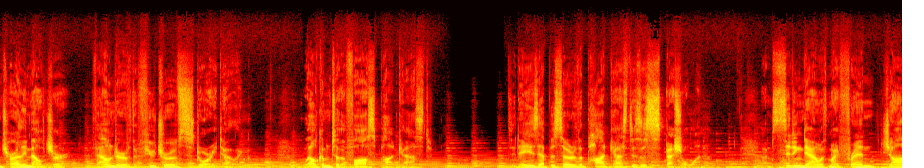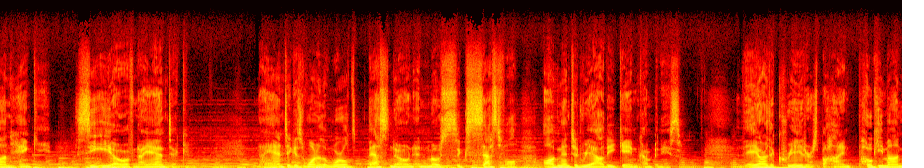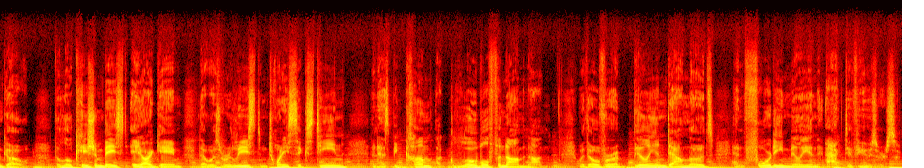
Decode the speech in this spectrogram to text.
I'm Charlie Melcher, founder of the Future of Storytelling. Welcome to the FoST Podcast. Today's episode of the podcast is a special one. I'm sitting down with my friend John Hanke, CEO of Niantic. Niantic is one of the world's best known and most successful augmented reality game companies. They are the creators behind Pokemon Go, the location based AR game that was released in 2016 and has become a global phenomenon with over a billion downloads and 40 million active users.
